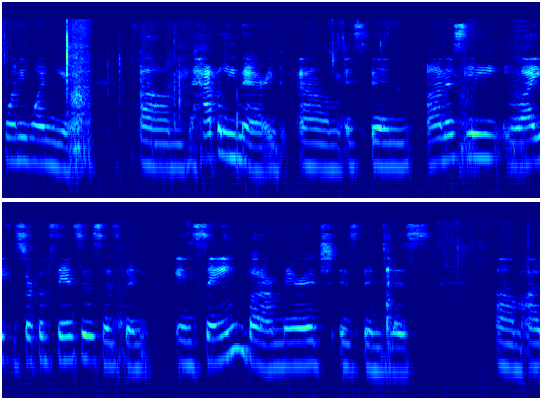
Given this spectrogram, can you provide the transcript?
21 years. Um, happily married. Um, it's been honestly life circumstances has been insane, but our marriage has been bliss. Um, I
